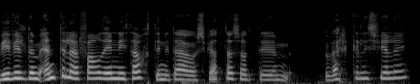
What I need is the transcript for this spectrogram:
Við vildum endilega fá þið inn í þáttin í dag og spjatta svolítið um verkalýsfélagin,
